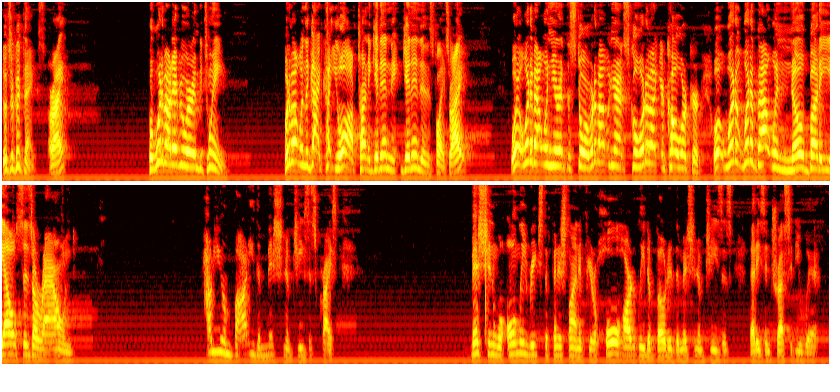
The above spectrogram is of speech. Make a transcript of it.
Those are good things, all right? But what about everywhere in between? What about when the guy cut you off trying to get in get into this place, right? What, what about when you're at the store? What about when you're at school? What about your coworker? What, what, what about when nobody else is around? How do you embody the mission of Jesus Christ? Mission will only reach the finish line if you're wholeheartedly devoted to the mission of Jesus that He's entrusted you with.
